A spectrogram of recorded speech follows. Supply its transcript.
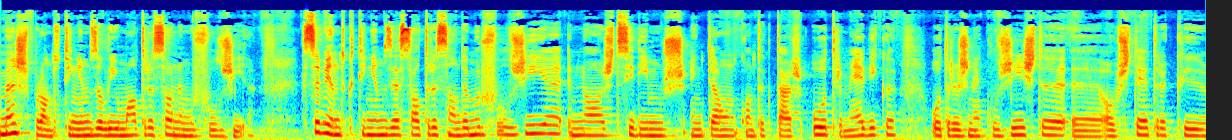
mas pronto, tínhamos ali uma alteração na morfologia. Sabendo que tínhamos essa alteração da morfologia, nós decidimos então contactar outra médica, outra ginecologista, uh, obstetra, que,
